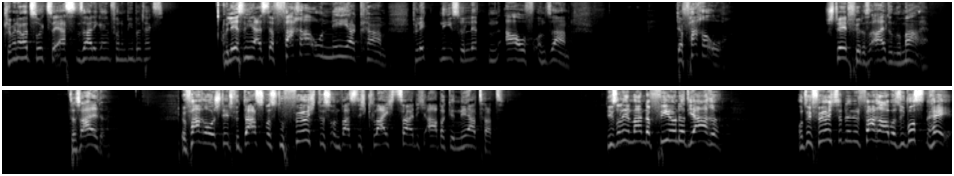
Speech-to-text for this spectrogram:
Können wir nochmal zurück zur ersten Seite gehen von dem Bibeltext? Wir lesen hier, als der Pharao näher kam, blickten die Israeliten auf und sahen. Der Pharao steht für das alte Normal. Das alte. Der Pharao steht für das, was du fürchtest und was dich gleichzeitig aber genährt hat. Die Israeliten waren da 400 Jahre und sie fürchteten den Pharao, aber sie wussten, hey,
